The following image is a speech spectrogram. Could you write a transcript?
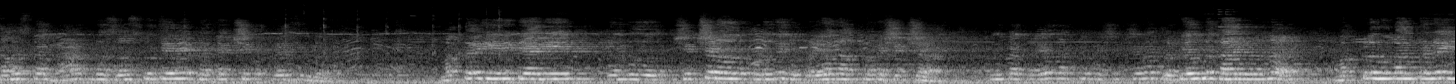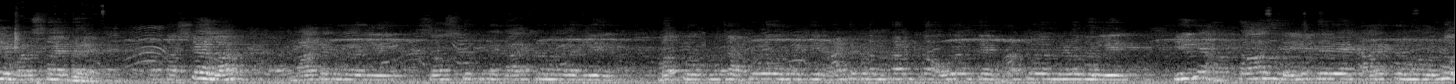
ಸಮಸ್ತ ಭಾರತದ ಸಂಸ್ಕೃತಿಯನ್ನೇ ಪ್ರತ್ಯಕ್ಷ ಕಳಿಸಿದ್ರು ಮಕ್ಕಳಿಗೆ ಈ ರೀತಿಯಾಗಿ ಒಂದು ಶಿಕ್ಷಣವನ್ನು ಕೊಡೋದು ಇದು ಪ್ರಯೋಗಾತ್ಮಕ ಶಿಕ್ಷಣ. ಇಂಥ ಪ್ರಯೋಗಾತ್ಮಕ ಶಿಕ್ಷಣ ಪ್ರತಿಯೊಂದು ಕಾರ್ಯಗಳನ್ನ ಮಕ್ಕಳ ಮುಖಾಂತರನೇ ಇಲ್ಲಿ ಮಾಡಿಸ್ತಾ ಇದ್ದಾರೆ. ಮತ್ತು ಅಷ್ಟೇ ಅಲ್ಲ, ನಾಟಕಗಳಲ್ಲಿ, ಸಾಂಸ್ಕೃತಿಕ ಕಾರ್ಯಕ್ರಮಗಳಲ್ಲಿ ಮತ್ತು ಪೂಜಾ ಅಪೂರ್ವದ ಬಗ್ಗೆ ನಾಟಕದ ಮುಖಾಂತರ ಅವರಂತೆ ಮಾತುಗಳನ್ನು ಹೇಳೋದ್ರಲ್ಲಿ ಹೀಗೆ ಹತ್ತಾರು ವೈವಿಧ್ಯಮಯ ಕಾರ್ಯಕ್ರಮಗಳನ್ನು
